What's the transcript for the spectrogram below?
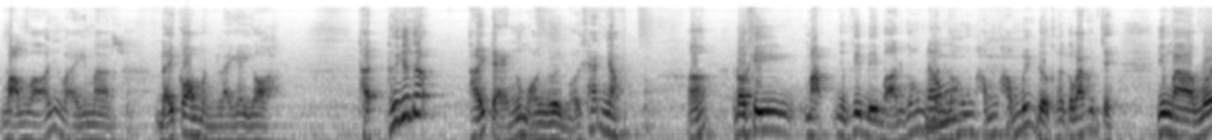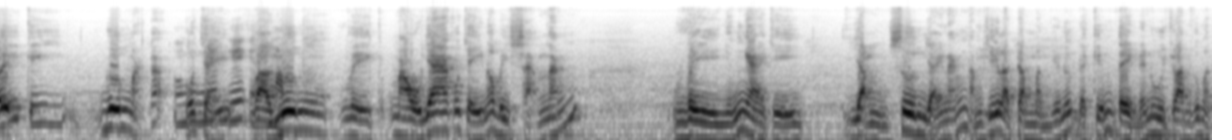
vạm vỡ như vậy mà để con mình lại gầy gò? Th- thứ nhất á thể trạng của mọi người mỗi khác nhau. Đó. đôi khi mập nhiều khi bị bệnh cũng không mình cũng không không không biết được thôi cô bác anh chị. Nhưng mà với cái gương mặt á của chị và gương vì màu da của chị nó bị sạm nắng vì những ngày chị dầm xương dậy nắng thậm chí là trầm mình dưới nước để kiếm tiền để nuôi cho anh của mình.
